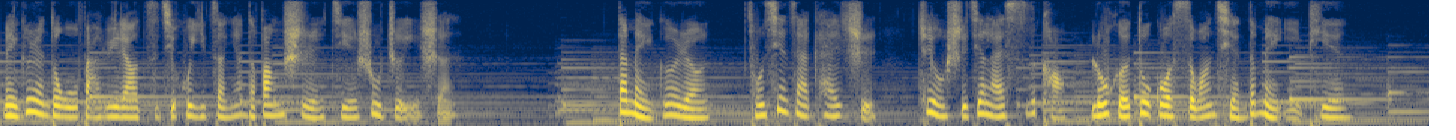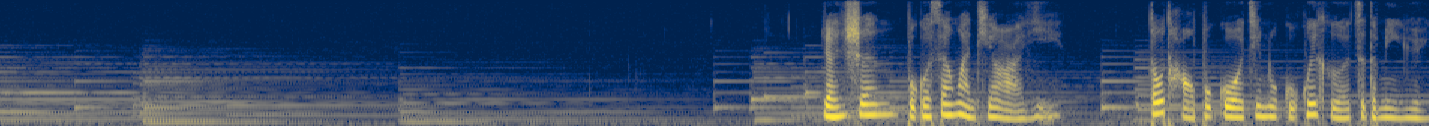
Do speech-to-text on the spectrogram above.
每个人都无法预料自己会以怎样的方式结束这一生，但每个人从现在开始就有时间来思考如何度过死亡前的每一天。人生不过三万天而已，都逃不过进入骨灰盒子的命运。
